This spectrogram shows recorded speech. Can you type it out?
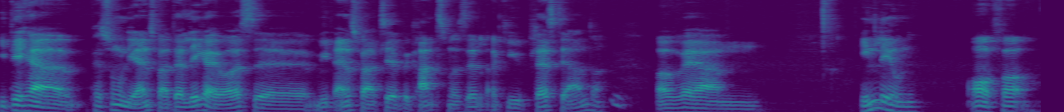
i det her personlige ansvar, der ligger jo også øh, mit ansvar til at begrænse mig selv og give plads til andre. Mm. Og være um, indlevende overfor,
